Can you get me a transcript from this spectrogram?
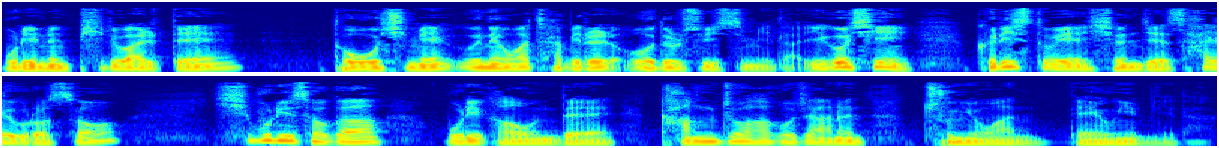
우리는 필요할 때 도우심의 은혜와 자비를 얻을 수 있습니다. 이것이 그리스도의 현재 사역으로서 히브리서가 우리 가운데 강조하고자 하는 중요한 내용입니다.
